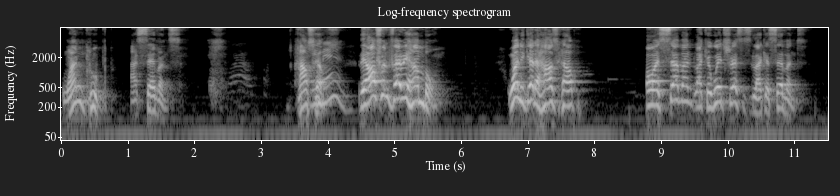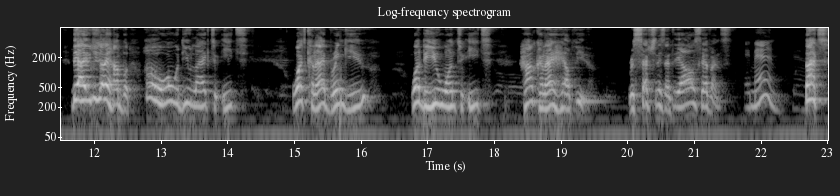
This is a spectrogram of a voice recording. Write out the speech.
One group are servants, house helps. They're often very humble. When you get a house help or a servant, like a waitress is like a servant, they are usually humble. Oh, what would you like to eat? What can I bring you? What do you want to eat? How can I help you? Receptionists, and they are all servants. Amen. But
